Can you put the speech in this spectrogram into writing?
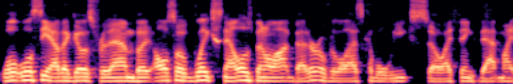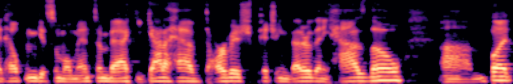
we'll we'll see how that goes for them. But also Blake Snell has been a lot better over the last couple weeks. So I think that might help them get some momentum back. You got to have Darvish pitching better than he has though. Um, but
